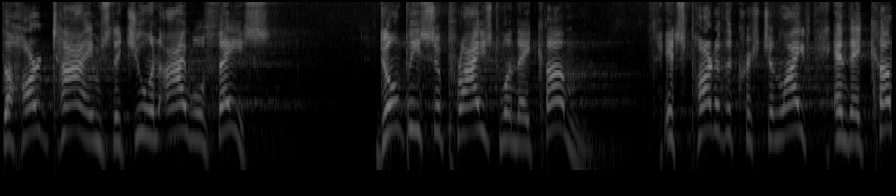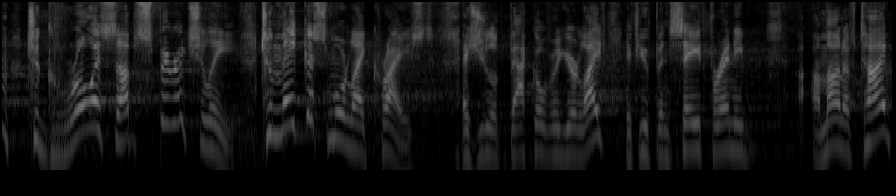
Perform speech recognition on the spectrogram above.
the hard times that you and I will face. Don't be surprised when they come. It's part of the Christian life, and they come to grow us up spiritually, to make us more like Christ. As you look back over your life, if you've been saved for any amount of time,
